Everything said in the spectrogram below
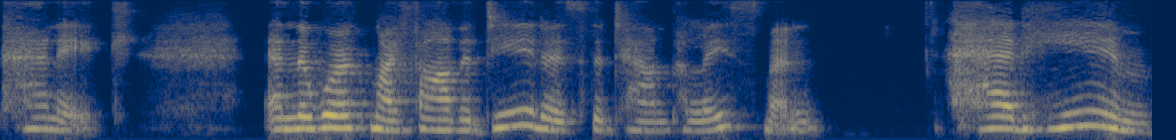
panic. And the work my father did as the town policeman had him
